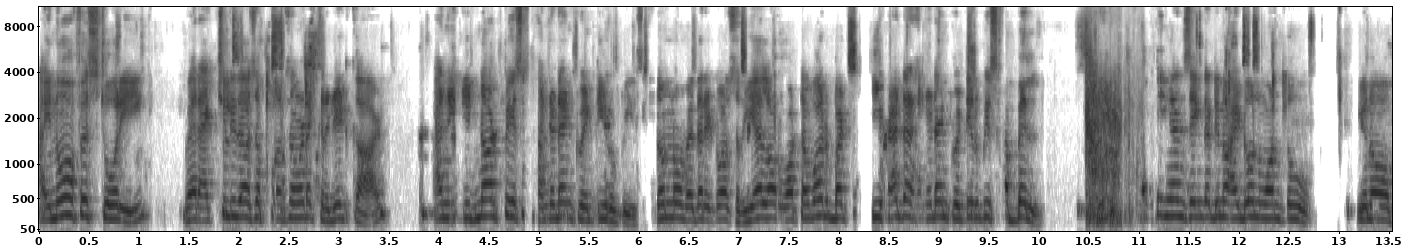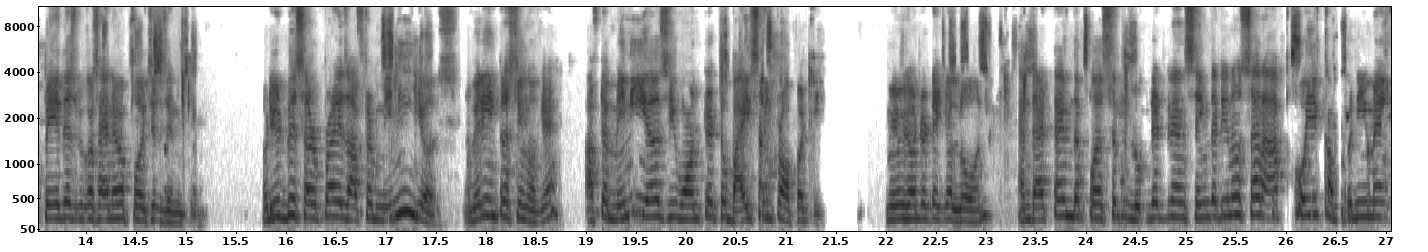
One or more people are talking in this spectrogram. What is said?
I know of a story where actually there was a person with a credit card and he did not pay 120 rupees. I don't know whether it was real or whatever, but he had a 120 rupees bill. and saying that, you know, I don't want to, you know, pay this because I never purchased anything. But you'd be surprised after many years. Very interesting, okay? After many years, he wanted to buy some property. Maybe he wanted to take a loan. And that time the person looked at it and saying that, you know, sir, आपको ये company में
